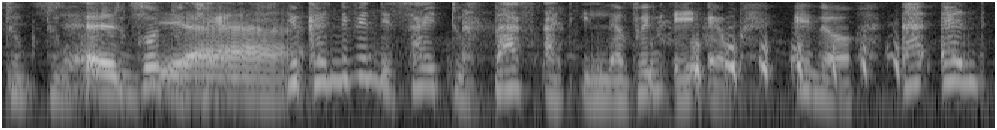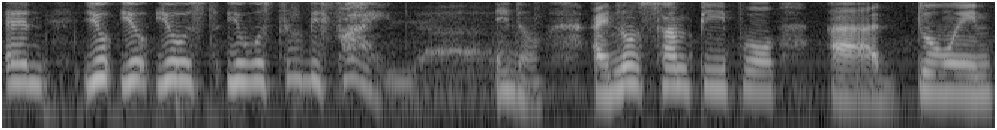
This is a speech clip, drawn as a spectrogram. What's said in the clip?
to, to, to, church, go to yeah. church. You can even decide to bath at 11 a.m. You know, uh, and and you you you st- you will still be fine. You know, I know some people are doing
